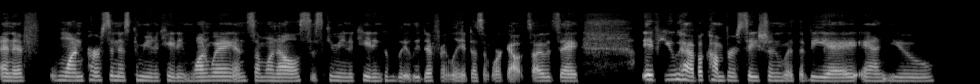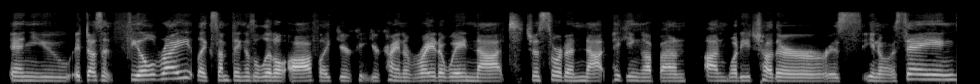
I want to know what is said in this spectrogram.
And if one person is communicating one way and someone else is communicating completely differently it doesn't work out. So i would say if you have a conversation with a va and you and you it doesn't feel right like something is a little off like you're you're kind of right away not just sort of not picking up on on what each other is you know saying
